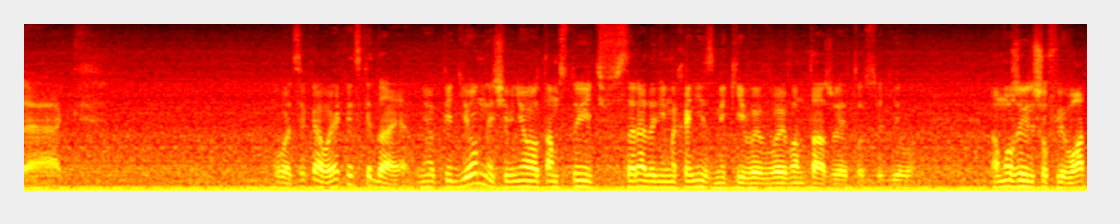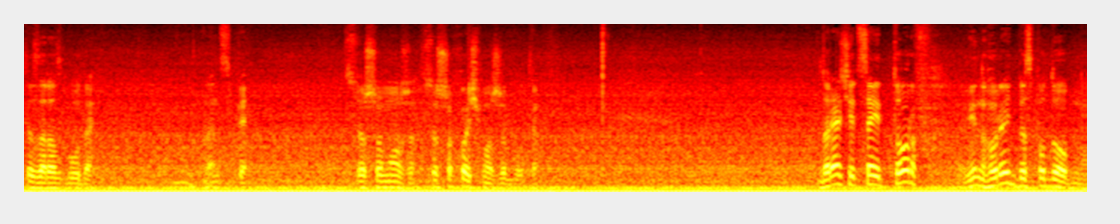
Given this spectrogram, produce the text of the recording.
Так. О, цікаво, як він скидає? В нього підйомний чи в нього там стоїть всередині механізм, який ви- вивантажує то все діло. А може він шуфлювати зараз буде. В принципі, все, що може, все, що хоч може бути. До речі, цей торф він горить безподобно.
